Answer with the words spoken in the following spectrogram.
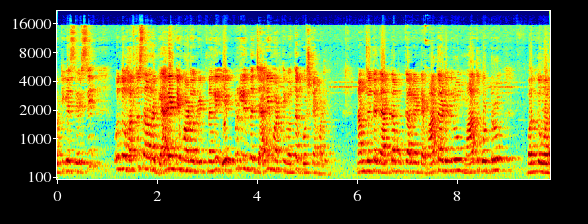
ಒಟ್ಟಿಗೆ ಸೇರಿಸಿ ಒಂದು ಹತ್ತು ಸಾವಿರ ಗ್ಯಾರಂಟಿ ಮಾಡೋ ನಿಟ್ಟಿನಲ್ಲಿ ಏಪ್ರಿಲ್ ಇಂದ ಜಾರಿ ಮಾಡ್ತೀವಿ ಅಂತ ಘೋಷಣೆ ಮಾಡಿದ್ರು. ನಮ್ಮ ಜೊತೆಗೆ ಅರ್ಧ ಮುಕ್ಕಾಲು ಗಂಟೆ ಮಾತಾಡಿದ್ರು, ಮಾತು ಕೊಟ್ಟರು ಬಂದು ಹೊರ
